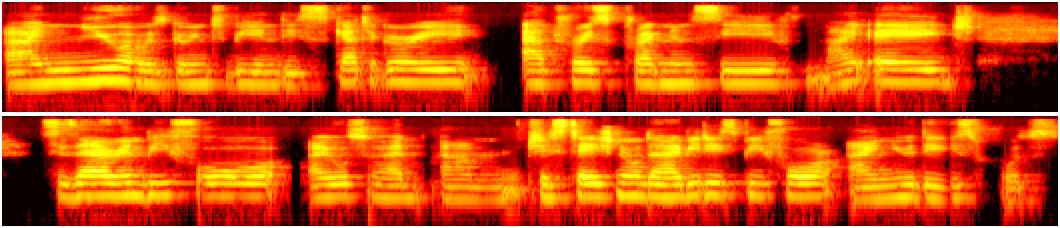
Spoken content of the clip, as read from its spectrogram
I knew I was going to be in this category at risk pregnancy, my age, cesarean before. I also had um, gestational diabetes before. I knew this was,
